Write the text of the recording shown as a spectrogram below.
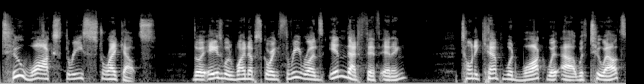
two walks, three strikeouts. The A's would wind up scoring three runs in that fifth inning. Tony Kemp would walk with uh, with two outs.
